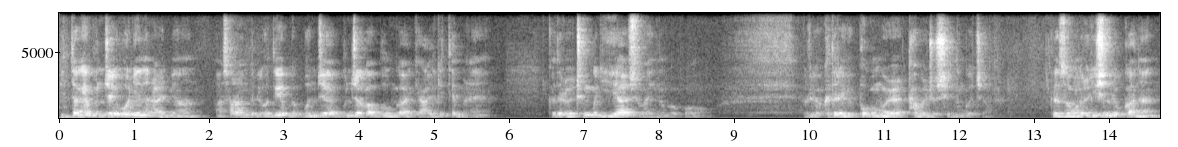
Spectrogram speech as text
이 땅의 문제의 원인을 알면 아, 사람들이 어디에 문제 문제가 뭔가 이렇게 알기 때문에 그들을 충분히 이해할 수가 있는 거고 우리가 그들에게 복음을 답을 줄 수 있는 거죠. 그래서 오늘 26과는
